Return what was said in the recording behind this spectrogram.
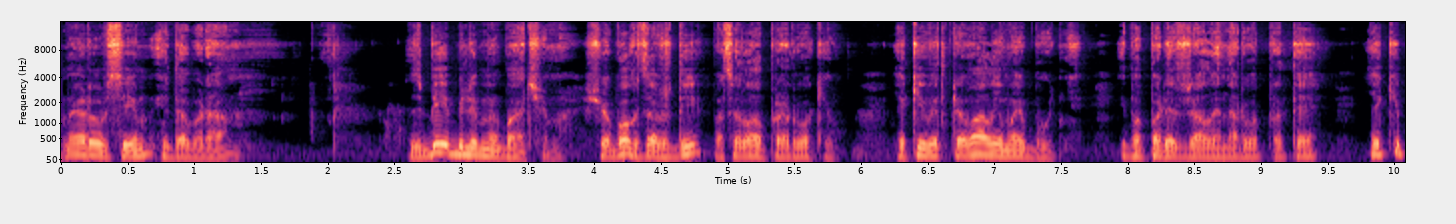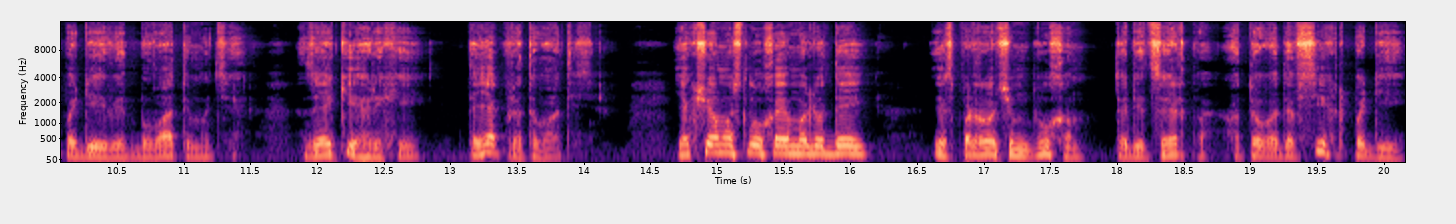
Миру всім і добра. З Біблії ми бачимо, що Бог завжди посилав пророків, які відкривали майбутнє і попереджали народ про те, які події відбуватимуться, за які гріхи та як врятуватися. Якщо ми слухаємо людей із пророчим духом, тоді церква готова до всіх подій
